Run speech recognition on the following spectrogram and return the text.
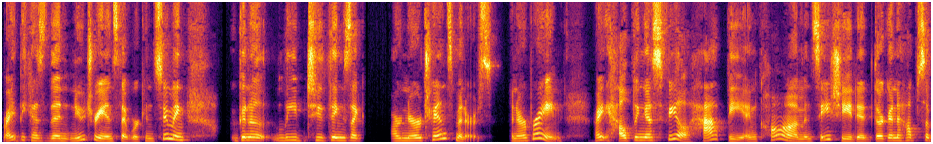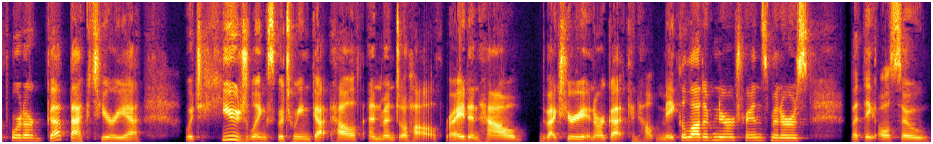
right? Because the nutrients that we're consuming are going to lead to things like our neurotransmitters in our brain, right? Helping us feel happy and calm and satiated. They're going to help support our gut bacteria, which huge links between gut health and mental health, right? And how the bacteria in our gut can help make a lot of neurotransmitters, but they also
